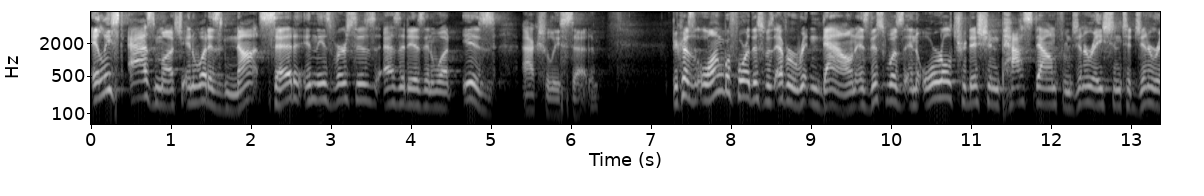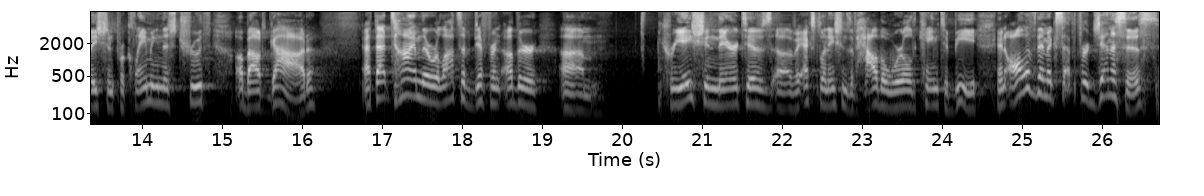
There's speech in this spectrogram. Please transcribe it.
at least as much in what is not said in these verses as it is in what is actually said. Because long before this was ever written down, as this was an oral tradition passed down from generation to generation, proclaiming this truth about God, at that time there were lots of different other um, creation narratives of explanations of how the world came to be. And all of them, except for Genesis,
